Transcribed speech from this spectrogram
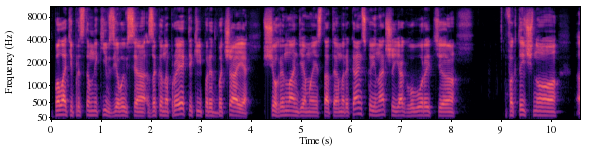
в Палаті представників з'явився законопроект, який передбачає, що Гренландія має стати американською. Інакше, як говорить е, фактично е,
